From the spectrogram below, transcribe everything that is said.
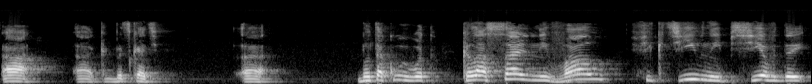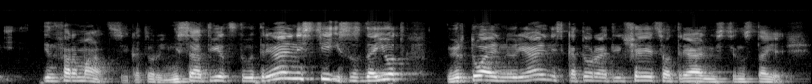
а, а, как бы сказать, а, ну такую вот колоссальный вал фиктивной псевдоинформации, который не соответствует реальности и создает виртуальную реальность, которая отличается от реальности настоящей.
